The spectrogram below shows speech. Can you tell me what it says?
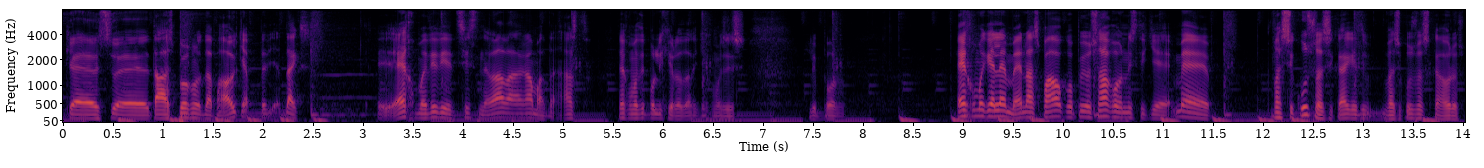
Και σε, τα σπρώχνουν τα Πάοκια. Παιδιά, εντάξει. Ε, έχουμε δει διαιτησίες στην Ελλάδα γάματα. Άστο. Έχουμε δει πολύ χειρότερα και έχουμε ζήσει. Λοιπόν. Έχουμε και λέμε ένας Πάοκ ο οποίος αγωνίστηκε με βασικούς βασικά. Γιατί βασικούς βασικά ωραίος.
